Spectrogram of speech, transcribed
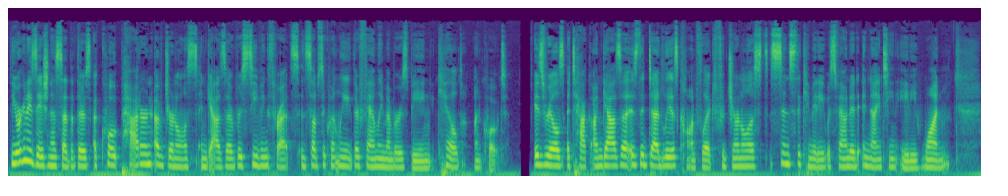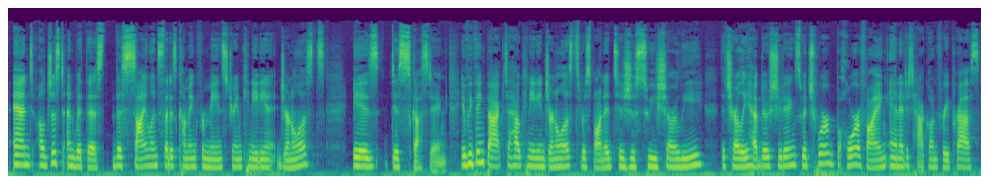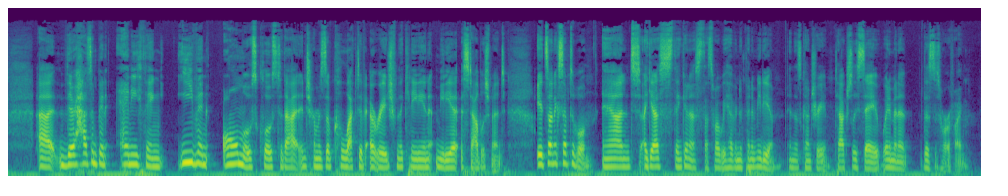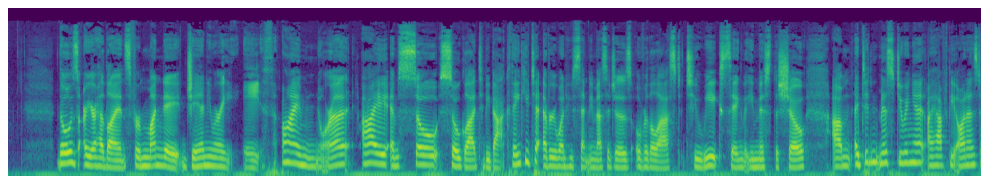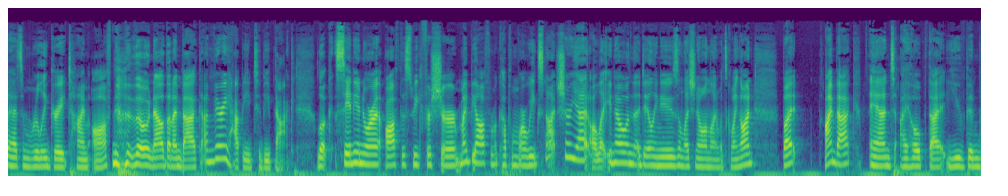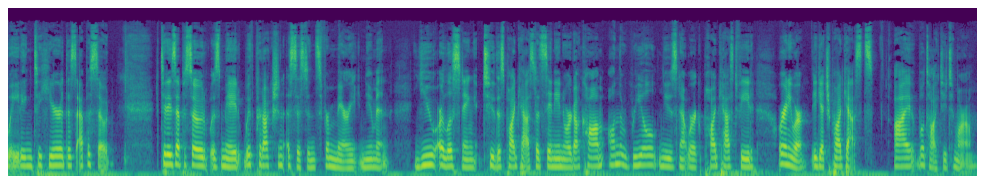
The organization has said that there's a quote pattern of journalists in Gaza receiving threats and subsequently their family members being killed, unquote. Israel's attack on Gaza is the deadliest conflict for journalists since the committee was founded in 1981. And I'll just end with this the silence that is coming from mainstream Canadian journalists is disgusting. If we think back to how Canadian journalists responded to Je suis Charlie, the Charlie Hebdo shootings, which were horrifying and an attack on free press, uh, there hasn't been anything even almost close to that in terms of collective outrage from the Canadian media establishment. It's unacceptable. And I guess, thank goodness, that's why we have independent media in this country to actually say, wait a minute, this is horrifying. Those are your headlines for Monday, January 8th. I'm Nora. I am so, so glad to be back. Thank you to everyone who sent me messages over the last two weeks saying that you missed the show. Um, I didn't miss doing it. I have to be honest. I had some really great time off, though now that I'm back, I'm very happy to be back. Look, Sandy and Nora off this week for sure. Might be off from a couple more weeks. Not sure yet. I'll let you know in the daily news and let you know online what's going on. But I'm back, and I hope that you've been waiting to hear this episode. Today's episode was made with production assistance from Mary Newman. You are listening to this podcast at sandyandnora.com on the Real News Network podcast feed or anywhere you get your podcasts. I will talk to you tomorrow.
